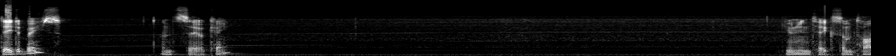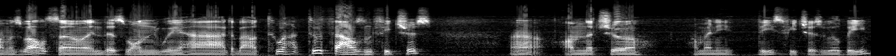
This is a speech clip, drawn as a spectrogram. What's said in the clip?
database and say OK. Union takes some time as well. So in this one we had about 2000 features. Uh, I'm not sure how many these features will be.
